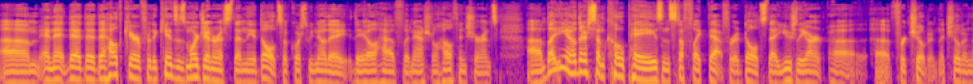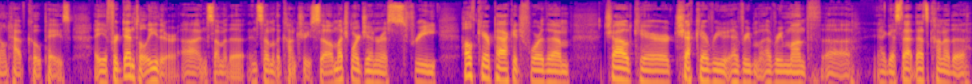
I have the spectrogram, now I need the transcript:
Um, and the, the, the health care for the kids is more generous than the adults. Of course, we know they, they all have national health insurance. Uh, but, you know, there's some co-pays and stuff like that for adults that usually aren't uh, uh, for children. The children don't have co-pays uh, for dental either in some of the in some of the countries. So a much more generous free health care package for them childcare, check every every every month. Uh, I guess that that's kind of the,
